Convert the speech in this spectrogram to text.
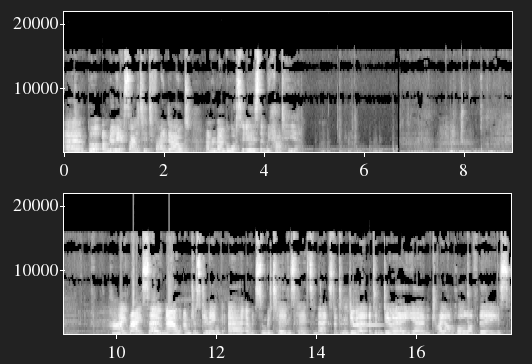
um, but I'm really excited to find out and remember what it is that we had here. Hi, right. So now I'm just doing uh, some returns here to next. I didn't do a I didn't do a um, try on haul of these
